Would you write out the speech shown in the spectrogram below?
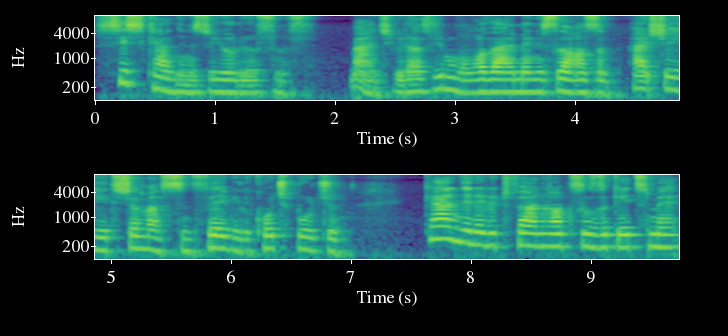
siz kendinizi yoruyorsunuz. Bence biraz bir mola vermeniz lazım. Her şeye yetişemezsin sevgili Koç burcu. Kendine lütfen haksızlık etme.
